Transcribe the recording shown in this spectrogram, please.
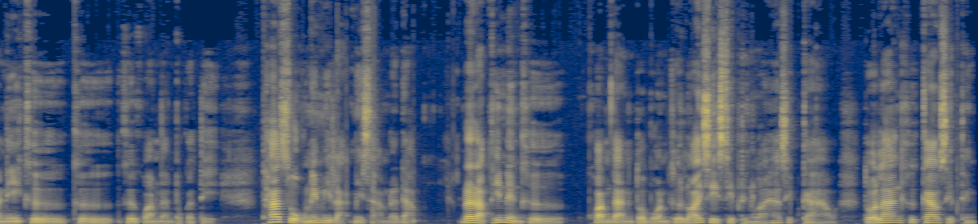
อันนี้คือคือคือความดันปกติ ถ้าสูงนี่มีหลักมี 3 ระดับ ระดับที่ 1 คือ ความดันตัวบนคือ 140ถึง159 ตัวล่างคือ 90ถึง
